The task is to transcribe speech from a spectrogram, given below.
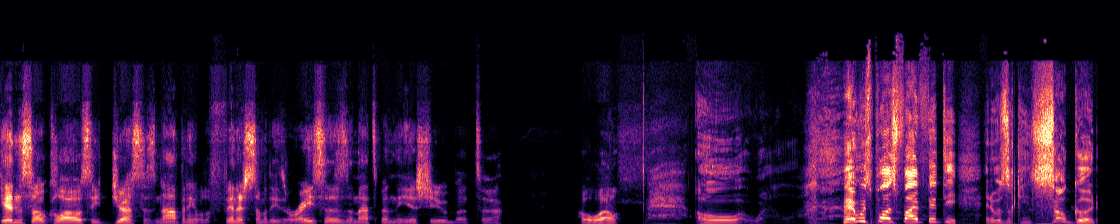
getting so close. He just has not been able to finish some of these races, and that's been the issue. But uh, oh well. Oh well. it was plus 550 and it was looking so good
